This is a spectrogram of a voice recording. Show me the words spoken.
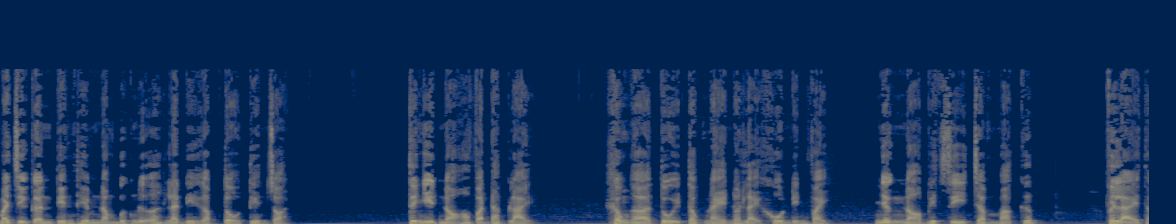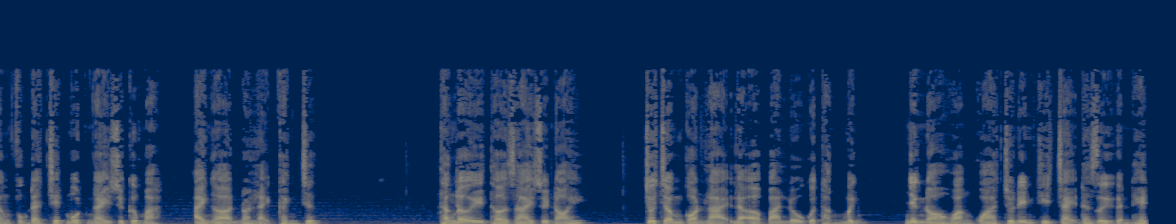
Mày chỉ cần tiến thêm 5 bước nữa là đi gặp tổ tiên rồi. Tôi nhìn nó và đáp lại. Không ngờ tụi tộc này nó lại khôn đến vậy. Nhưng nó biết gì trầm mà cướp. Với lại thằng Phúc đã chết một ngày rồi cơ mà. Ai ngờ nó lại canh chứ. Thằng Lợi thở dài rồi nói. Chỗ trầm còn lại là ở ba lô của thằng Minh. Nhưng nó hoảng quá cho nên khi chạy đã rơi gần hết.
